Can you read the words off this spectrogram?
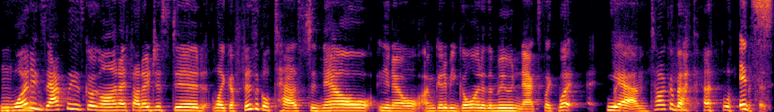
Mm-hmm. What exactly is going on? I thought I just did like a physical test and now, you know, I'm going to be going to the moon next. Like what? Yeah. Like, talk about that. it's,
